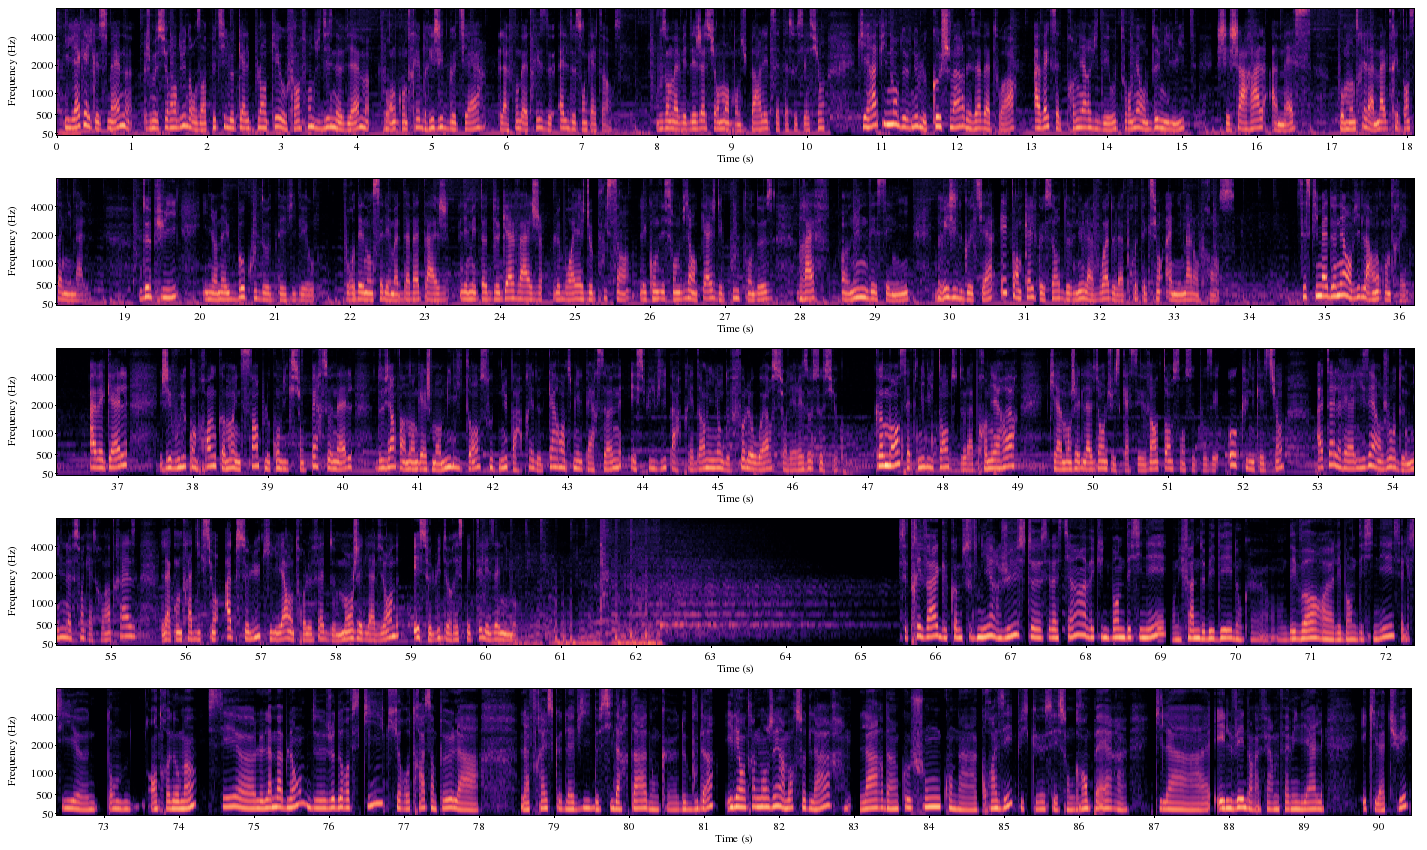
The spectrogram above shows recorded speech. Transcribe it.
Il y a quelques semaines, je me suis rendue dans un petit local planqué au fin fond du 19e pour rencontrer Brigitte Gauthier, la fondatrice de L214. Vous en avez déjà sûrement entendu parler de cette association qui est rapidement devenue le cauchemar des abattoirs avec cette première vidéo tournée en 2008 chez Charal à Metz pour montrer la maltraitance animale. Depuis, il y en a eu beaucoup d'autres des vidéos pour dénoncer les modes d'abattage, les méthodes de gavage, le broyage de poussins, les conditions de vie en cage des poules pondeuses. Bref, en une décennie, Brigitte Gauthier est en quelque sorte devenue la voix de la protection animale en France. C'est ce qui m'a donné envie de la rencontrer. Avec elle, j'ai voulu comprendre comment une simple conviction personnelle devient un engagement militant soutenu par près de 40 000 personnes et suivi par près d'un million de followers sur les réseaux sociaux. Comment cette militante de la première heure, qui a mangé de la viande jusqu'à ses 20 ans sans se poser aucune question, a-t-elle réalisé un jour de 1993 la contradiction absolue qu'il y a entre le fait de manger de la viande et celui de respecter les animaux? C'est très vague comme souvenir, juste euh, Sébastien avec une bande dessinée. On est fan de BD, donc euh, on dévore euh, les bandes dessinées. Celle-ci tombe entre nos mains. C'est le Lama blanc de Jodorowsky qui retrace un peu la, la fresque de la vie de Siddhartha, donc de Bouddha. Il est en train de manger un morceau de lard, lard d'un cochon qu'on a croisé puisque c'est son grand-père qui l'a élevé dans la ferme familiale et qui l'a tué.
